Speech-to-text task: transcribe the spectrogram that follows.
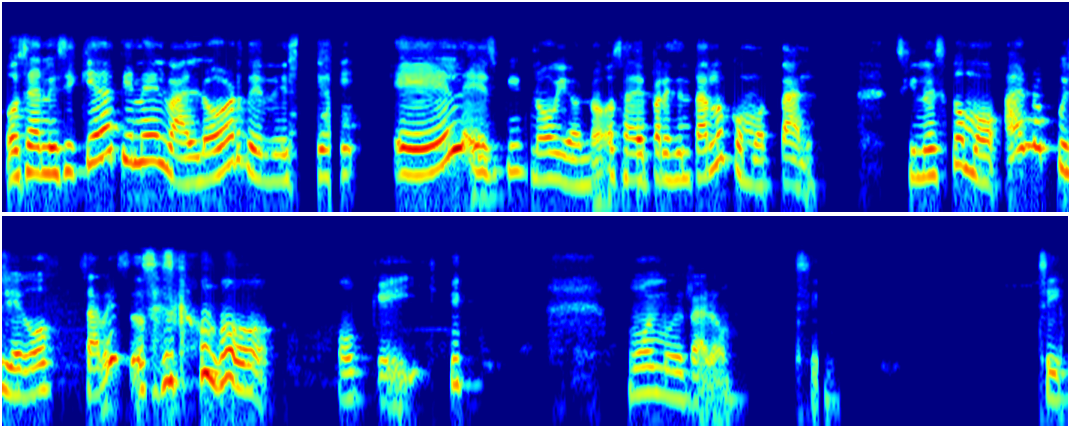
O sea, ni siquiera tiene el valor de decir, él es mi novio, ¿no? O sea, de presentarlo como tal. Si no es como, ah, no, pues llegó, ¿sabes? O sea, es como, ok. Muy, muy raro. Sí. Sí.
